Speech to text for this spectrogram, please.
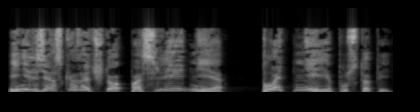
и нельзя сказать, что последнее плотнее пустоты.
